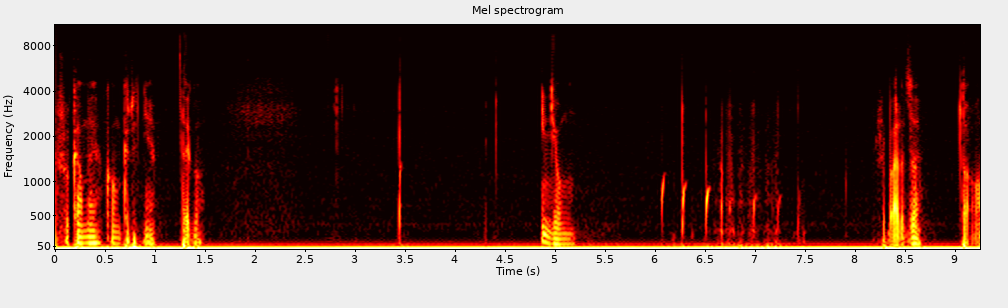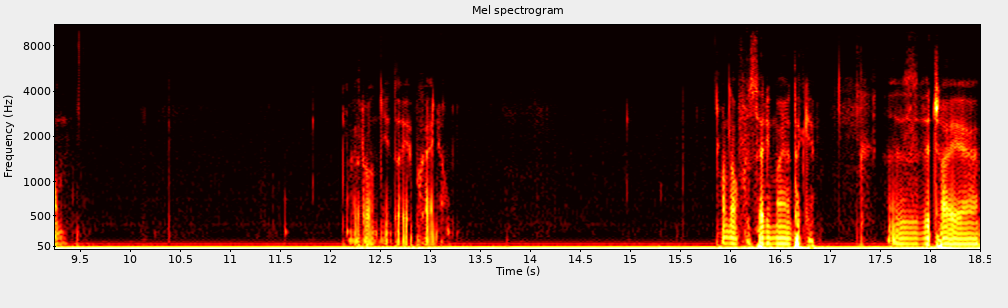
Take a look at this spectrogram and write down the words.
szukamy konkretnie tego. Indium. Proszę bardzo, to on. Ron nie daje w serii mają takie zwyczaje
